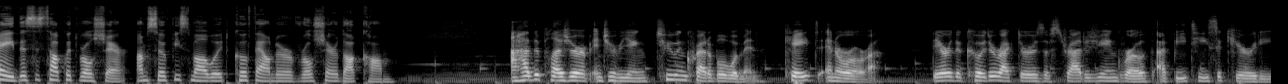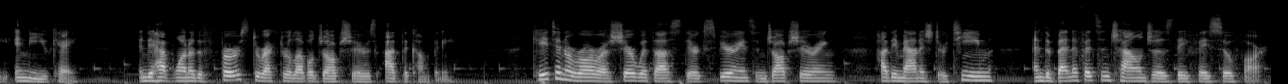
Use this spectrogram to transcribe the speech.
Hey, this is Talk with RoleShare. I'm Sophie Smallwood, co founder of RoleShare.com. I had the pleasure of interviewing two incredible women, Kate and Aurora. They are the co directors of strategy and growth at BT Security in the UK, and they have one of the first director level job shares at the company. Kate and Aurora share with us their experience in job sharing, how they manage their team, and the benefits and challenges they face so far.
